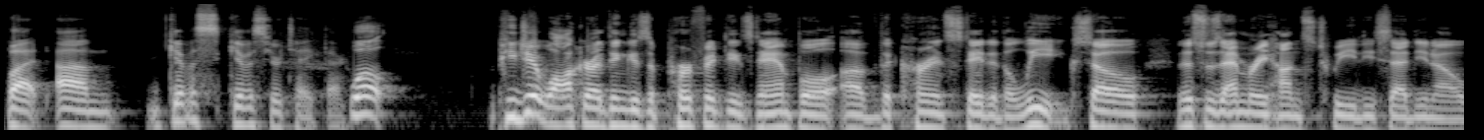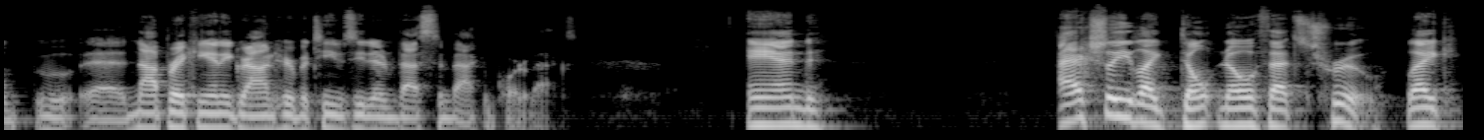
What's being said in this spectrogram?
But um, give us give us your take there. Well, PJ Walker, I think, is a perfect example of the current state of the league. So this was Emory Hunt's tweet. He said, you know, uh, not breaking any ground here, but teams need to invest in backup quarterbacks. And I actually like don't know if that's true. Like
